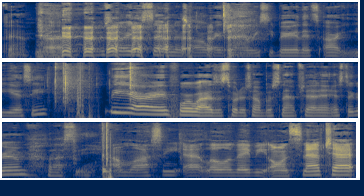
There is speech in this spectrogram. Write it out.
fam. Uh, episode 87 is always Ryan Reese Berry. That's R E S E. B R A 4 Wise is Twitter, Tumblr, Snapchat, and Instagram. Let's. I'm Lassie at Lola Baby on Snapchat,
